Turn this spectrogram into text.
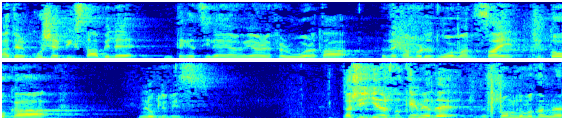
Atëherë kush është pikë stabile në të cilën janë referuar ata dhe kanë vërtetuar me anë të saj që toka nuk lëviz. Tashi gjithashtu kemi edhe shumë domethënë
